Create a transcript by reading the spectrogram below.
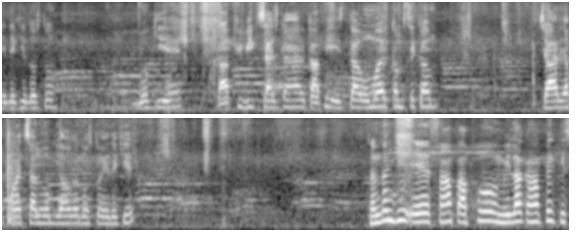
ये देखिए दोस्तों जो कि ये काफ़ी वीक साइज़ का है काफ़ी इसका उम्र कम से कम चार या पाँच साल हो गया होगा दोस्तों ये देखिए। चंदन जी ये सांप आपको मिला कहाँ पे? किस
